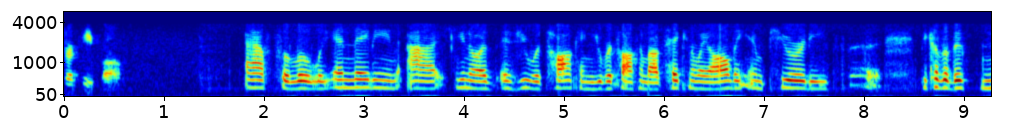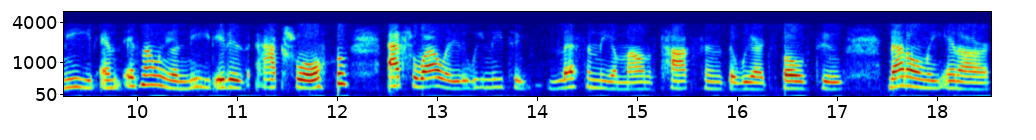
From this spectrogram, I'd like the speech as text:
for people. Absolutely. And Nadine, I, you know, as, as you were talking, you were talking about taking away all the impurities because of this need. And it's not only a need it is actual actuality that we need to lessen the amount of toxins that we are exposed to not only in our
